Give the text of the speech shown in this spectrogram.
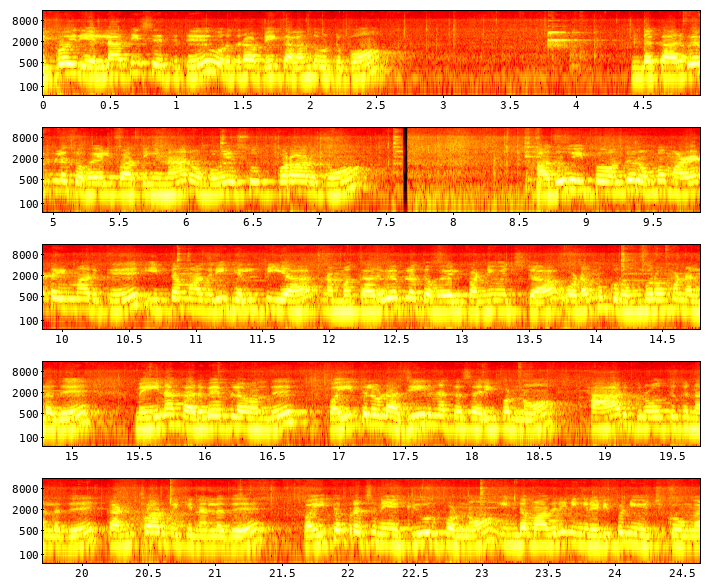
இப்போ இது எல்லாத்தையும் சேர்த்துட்டு ஒரு தடவை அப்படியே கலந்து விட்டுப்போம். இந்த கருவேப்பிலை தொகையில் பார்த்தீங்கன்னா ரொம்பவே சூப்பராக இருக்கும். அதுவும் இப்போ வந்து ரொம்ப மழை டைமாக இருக்குது இந்த மாதிரி ஹெல்த்தியாக நம்ம கருவேப்பிலை தொகையில் பண்ணி வச்சுட்டா உடம்புக்கு ரொம்ப ரொம்ப நல்லது. மெயினாக கருவேப்பிலை வந்து வயிற்றில் உள்ள அஜீரணத்தை சரி பண்ணும். ஹேர் க்ரோத்துக்கு நல்லது. கண் பார்வைக்கு நல்லது. வயிற்று பிரச்சனையை க்யூர் பண்ணும். இந்த மாதிரி நீங்கள் ரெடி பண்ணி வச்சுக்கோங்க.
